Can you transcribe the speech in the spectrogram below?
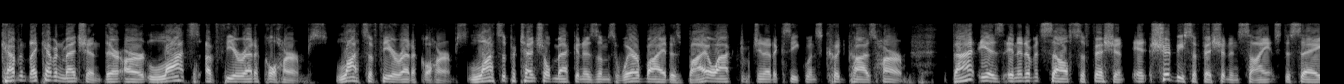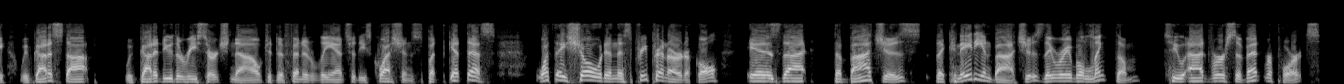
Kevin, like Kevin mentioned, there are lots of theoretical harms, lots of theoretical harms, lots of potential mechanisms whereby this bioactive genetic sequence could cause harm. That is, in and of itself, sufficient. It should be sufficient in science to say we've got to stop. We've got to do the research now to definitively answer these questions. But get this what they showed in this preprint article is that the batches, the Canadian batches, they were able to link them to adverse event reports.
